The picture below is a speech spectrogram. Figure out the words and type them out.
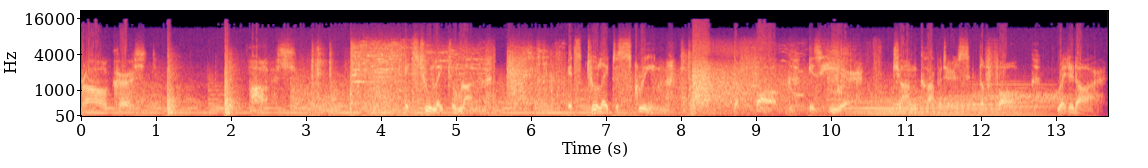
We're all cursed. All of us. It's too late to run. It's too late to scream. The fog is here. John Carpenter's The Fog. Rated R.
